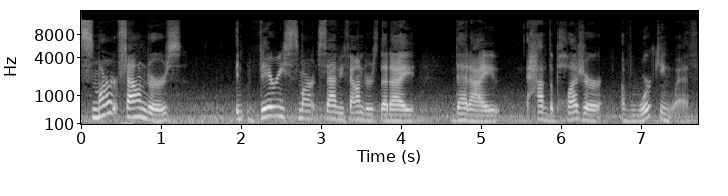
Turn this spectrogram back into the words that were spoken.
smart founders, very smart, savvy founders that I that I have the pleasure of working with.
